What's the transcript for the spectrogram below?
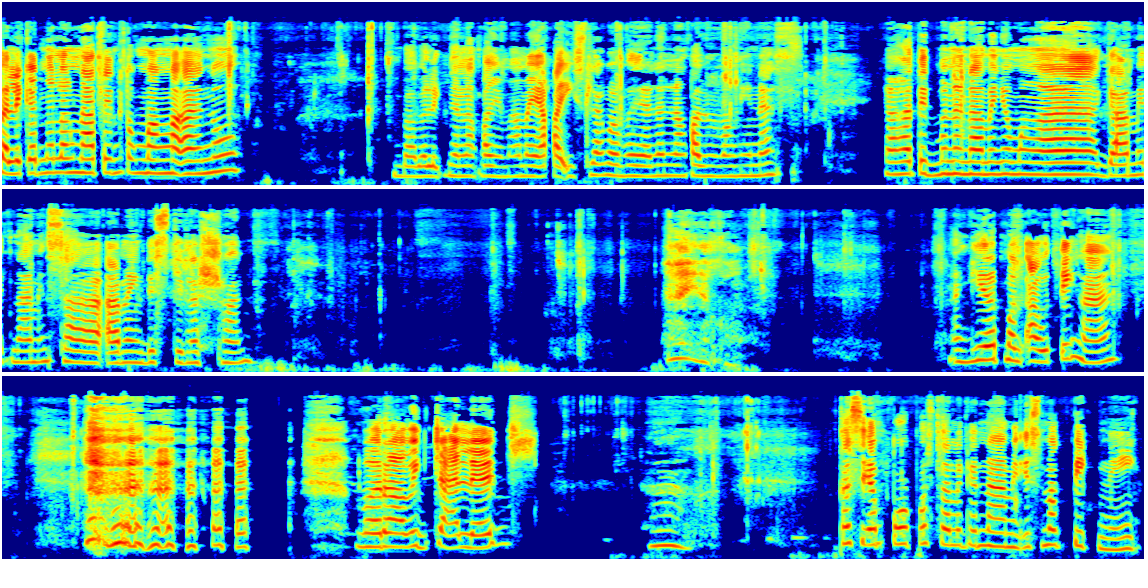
Balikan na lang natin tong mga ano. Babalik na lang kami mamaya ka isla. Mamaya na lang kami manghinas. Hahatid muna namin yung mga gamit namin sa aming destinasyon. Ay, nako. Ang hirap mag-outing, ha? Maraming challenge. Kasi ang purpose talaga namin is mag-picnic.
